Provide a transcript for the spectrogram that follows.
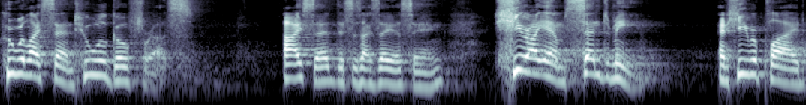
who will I send? Who will go for us? I said, This is Isaiah saying, Here I am, send me. And he replied,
